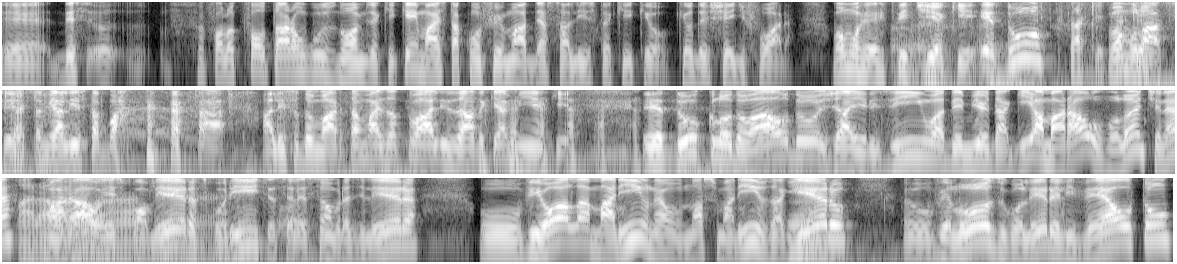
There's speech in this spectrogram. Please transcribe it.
É, desse- você falou que faltaram alguns nomes aqui. Quem mais está confirmado dessa lista aqui que eu, que eu deixei de fora? Vamos repetir aqui. Edu, Tá aqui, tá vamos aqui, lá, Cê, tá essa aqui. minha lista, a lista do Mário tá mais atualizada que a minha aqui. Edu, Clodoaldo, Jairzinho, Ademir da Guia, Amaral, o volante, né? Amaral, volante, ex-Palmeiras, é. Corinthians, seleção brasileira. O Viola, Marinho, né? O nosso Marinho, zagueiro. O Veloso, goleiro, Elivelton,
